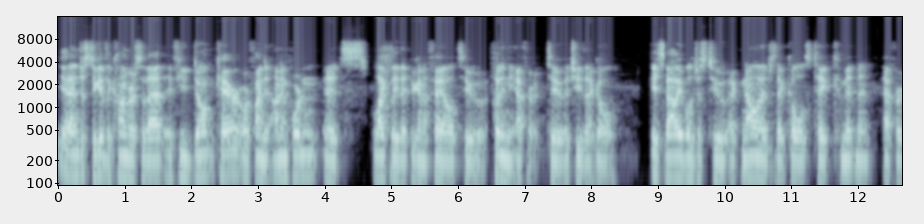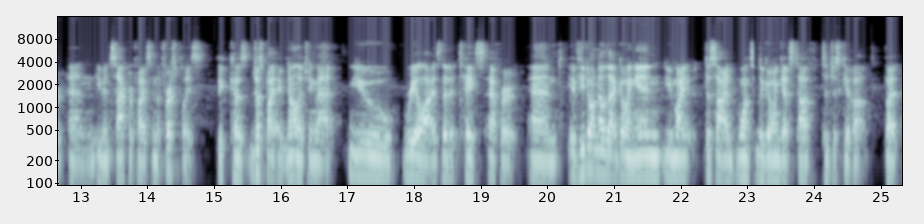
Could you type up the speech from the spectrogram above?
Yeah, and just to give the converse of that, if you don't care or find it unimportant, it's likely that you're going to fail to put in the effort to achieve that goal. It's valuable just to acknowledge that goals take commitment, effort, and even sacrifice in the first place. Because just by acknowledging that, you realize that it takes effort. And if you don't know that going in, you might decide once the going gets tough to just give up. But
